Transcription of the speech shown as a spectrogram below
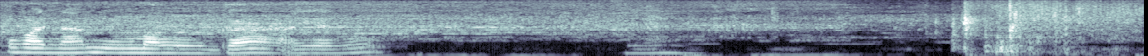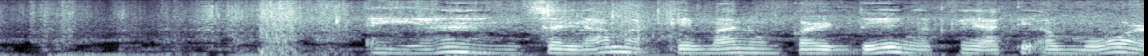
nakuha namin mangga. Ayan o. Ayan. Ayan. Salamat kay Manong Carding at kay Ate Amor.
